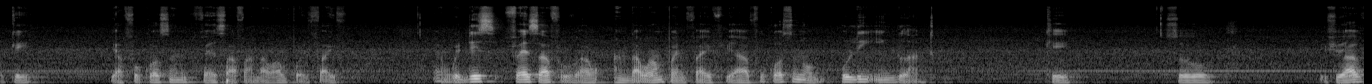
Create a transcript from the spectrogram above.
okay? We are focusing first half under 1.5 and with this first half over under 1.5 we are focusing on only england okay? So if you have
